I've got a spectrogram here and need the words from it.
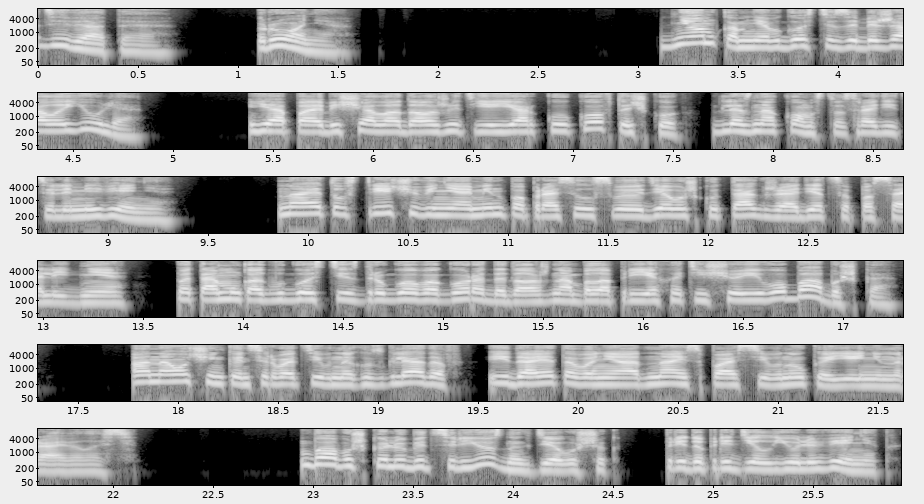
9. Роня. Днем ко мне в гости забежала Юля. Я пообещала одолжить ей яркую кофточку для знакомства с родителями Вени. На эту встречу Вениамин попросил свою девушку также одеться посолиднее, потому как в гости из другого города должна была приехать еще его бабушка. Она очень консервативных взглядов, и до этого ни одна из пассий внука ей не нравилась. «Бабушка любит серьезных девушек», — предупредил Юлю Веник.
